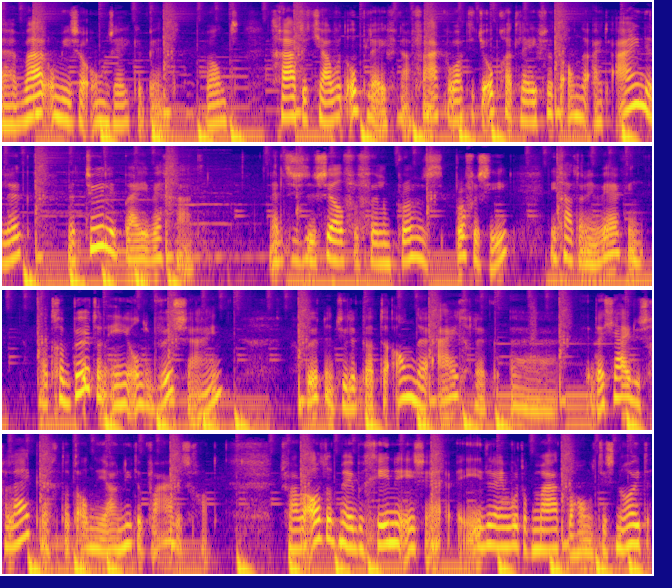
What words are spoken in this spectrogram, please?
uh, waarom je zo onzeker bent? Want gaat het jou wat opleveren? Nou, vaak wat het je op gaat leveren, dat de ander uiteindelijk natuurlijk bij je weggaat. Het is dus zelfvervullend prophecy, die gaat dan in werking. Wat gebeurt dan in je onderbewustzijn? Gebeurt natuurlijk dat de ander eigenlijk, uh, dat jij dus gelijk krijgt dat de ander jou niet op waarde schat. Dus waar we altijd mee beginnen is, iedereen wordt op maat behandeld. Het is nooit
